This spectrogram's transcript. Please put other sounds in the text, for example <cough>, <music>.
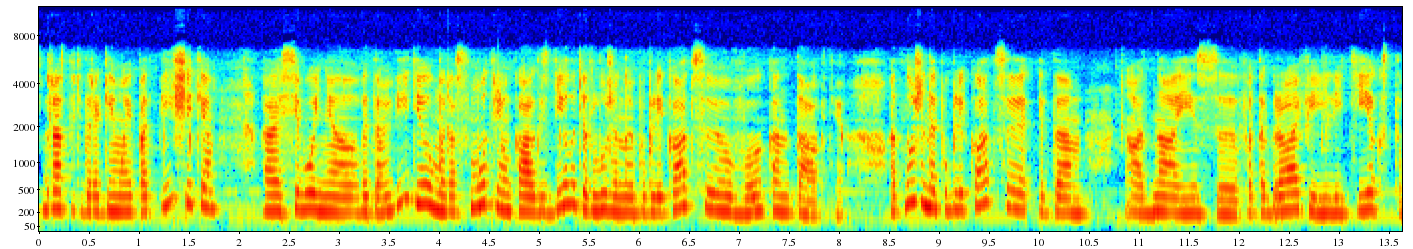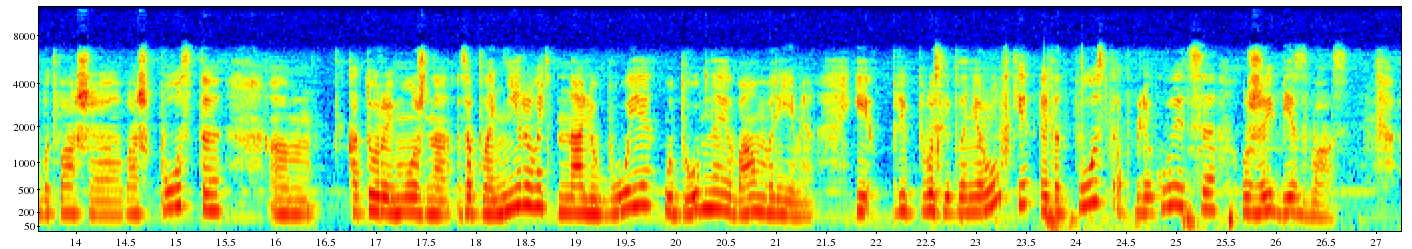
Здравствуйте, дорогие мои подписчики! Э, сегодня в этом видео мы рассмотрим, как сделать отложенную публикацию в ВКонтакте. Отложенная публикация – это одна из фотографий или текст, вот ваш, ваш пост, эм, который можно запланировать на любое удобное вам время. И при, после планировки этот пост опубликуется уже без вас.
